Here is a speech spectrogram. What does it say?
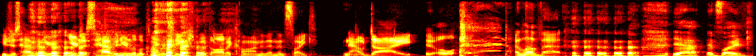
you're just having your you're just having your little conversation with Otacon, and then it's like now die. Oh, I love that. yeah, it's like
